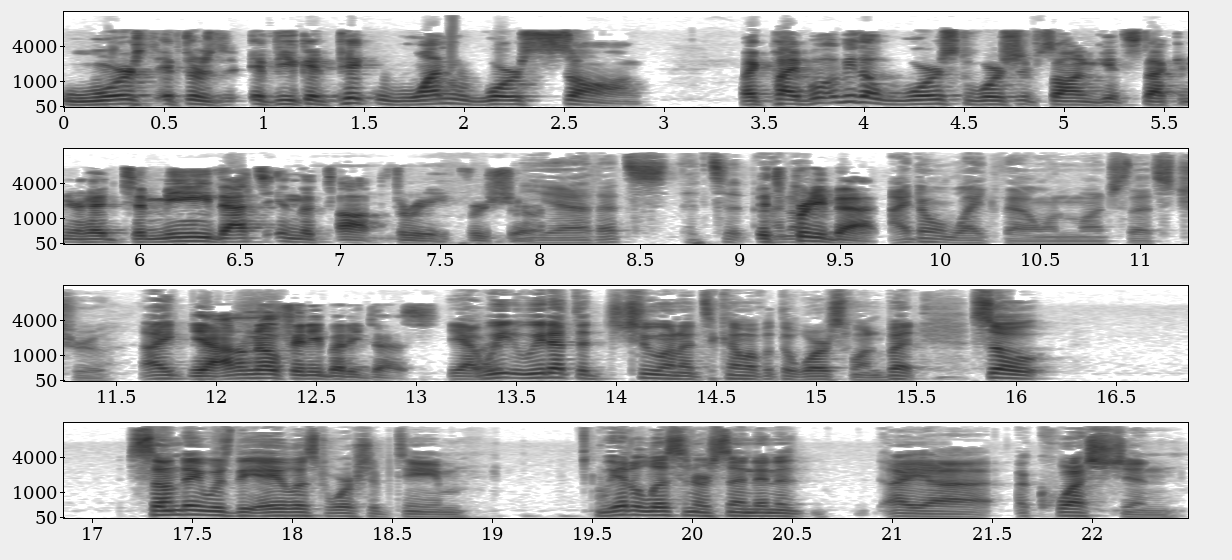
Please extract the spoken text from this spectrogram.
worst. If there's if you could pick one worst song, like Pipe, what would be the worst worship song to get stuck in your head? To me, that's in the top three for sure. Yeah, that's that's it. It's pretty bad. I don't like that one much. That's true. I Yeah, I don't know if anybody does. Yeah, But- we'd, we'd have to chew on it to come up with the worst one. But so Sunday was the A list worship team. We had a listener send in a a, uh, a question.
